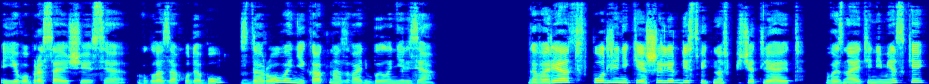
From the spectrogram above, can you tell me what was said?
его бросающуюся в глаза худобу здоровой никак назвать было нельзя. Говорят, в подлиннике Шиллер действительно впечатляет. Вы знаете немецкий?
